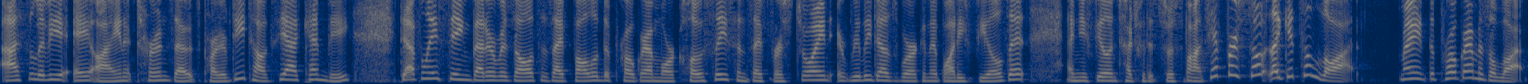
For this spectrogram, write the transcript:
Asked Olivia AI and it turns out it's part of detox. Yeah, it can be. Definitely seeing better results as I followed the program more closely since I first joined. It really does work the body feels it and you feel in touch with its response. Yeah, for so, like, it's a lot right? The program is a lot.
